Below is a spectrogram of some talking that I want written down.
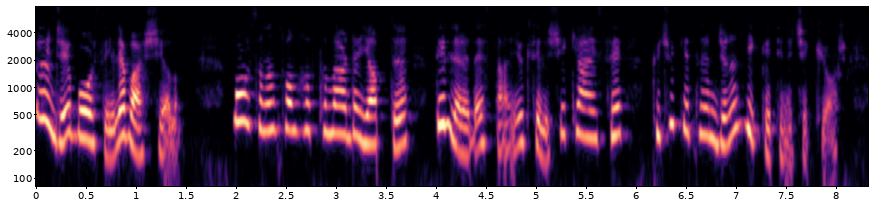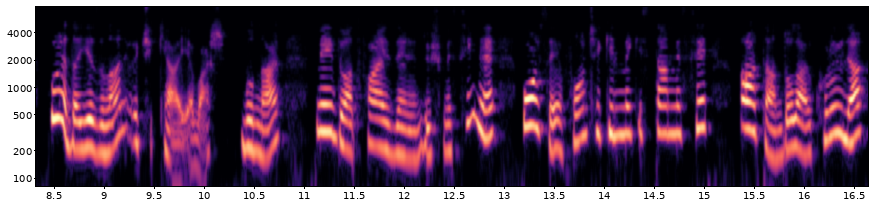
Önce borsa ile başlayalım. Borsanın son haftalarda yaptığı dillere destan yükseliş hikayesi küçük yatırımcının dikkatini çekiyor. Burada yazılan 3 hikaye var. Bunlar mevduat faizlerinin düşmesiyle borsaya fon çekilmek istenmesi, artan dolar kuruyla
